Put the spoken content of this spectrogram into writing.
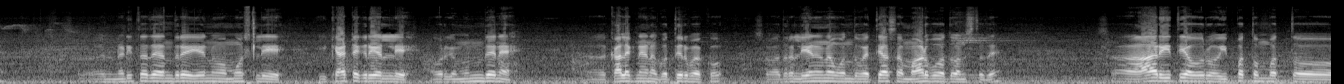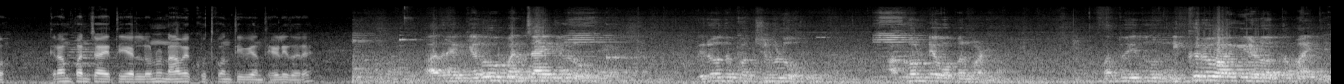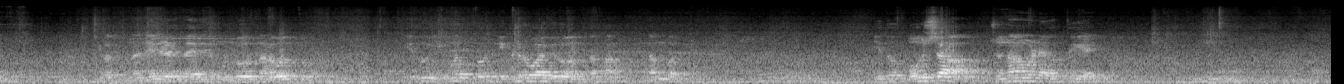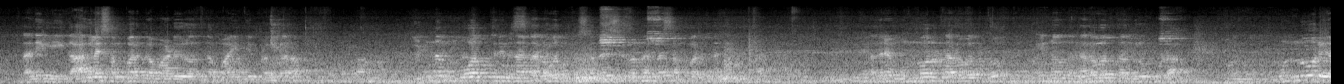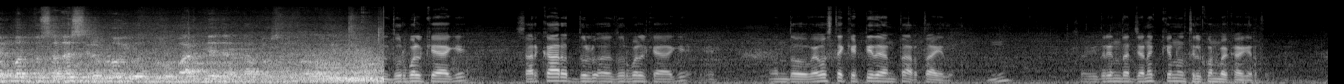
ನಡೀತದೆ ಅಂದರೆ ಏನು ಮೋಸ್ಟ್ಲಿ ಈ ಕ್ಯಾಟಗರಿಯಲ್ಲಿ ಅವ್ರಿಗೆ ಮುಂದೆನೇ ಕಾಲಜ್ಞಾನ ಗೊತ್ತಿರಬೇಕು. ಸೊ ಅದರಲ್ಲಿ ಏನೇನೋ ಒಂದು ವ್ಯತ್ಯಾಸ ಮಾಡ್ಬೋದು ಅನಿಸ್ತದೆ. ಸೊ ಆ ರೀತಿ ಅವರು ಇಪ್ಪತ್ತೊಂಬತ್ತು ಗ್ರಾಮ ಪಂಚಾಯಿತಿಯಲ್ಲೂ ನಾವೇ ಕೂತ್ಕೊತೀವಿ ಅಂತ ಹೇಳಿದ್ದಾರೆ. ಆದರೆ ಕೆಲವು ಪಂಚಾಯಿತಿಗಳು ವಿರೋಧ ಪಕ್ಷಗಳು ಅಕೌಂಟೇ ಓಪನ್ ಮಾಡಿಲ್ಲ. ಮತ್ತು ಇದು ನಿಖರವಾಗಿ ಹೇಳುವಂಥ ಮಾಹಿತಿ. ಇವತ್ತು ನಾನೇನು ಹೇಳ್ತಾ ಇದ್ದೀನಿ, ಮುನ್ನೂರ ನಲವತ್ತು. ಇದು ಇವತ್ತು ನಿಖರವಾಗಿರುವಂತಹ ನಂಬರ್ ಇದು ಬಹುಶಃ ಚುನಾವಣೆ ಹೊತ್ತಿಗೆ ನನಗೆ ಈಗಾಗಲೇ ಸಂಪರ್ಕ ಮಾಡಿರುವಂಥ ಮಾಹಿತಿ ಪ್ರಕಾರ ಇನ್ನು ಮೂವತ್ತರಿಂದ ನಲವತ್ತು ಸದಸ್ಯರು ನನ್ನ ಸಂಪರ್ಕದಲ್ಲಿ ಅಂದರೆ ಮುನ್ನೂರ ನಲವತ್ತು, ಇನ್ನೊಂದು ನಲವತ್ತಂದ್ರೂ ಕೂಡ ಮುನ್ನೂರ ಎಂಬತ್ತು ಸದಸ್ಯರುಗಳು ಇವತ್ತು ಭಾರತೀಯ ಜನತಾ ಪಕ್ಷದ ದುರ್ಬಳಕೆಯಾಗಿ, ಸರ್ಕಾರದ ದುರ್, ದುರ್ಬಳಕೆಯಾಗಿ ಒಂದು ವ್ಯವಸ್ಥೆ ಕೆಟ್ಟಿದೆ ಅಂತ ಅರ್ಥ ಇದು. ಸೊ ಇದರಿಂದ ಜನಕ್ಕೇನು ತಿಳ್ಕೊಬೇಕಾಗಿರ್ತದೆ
